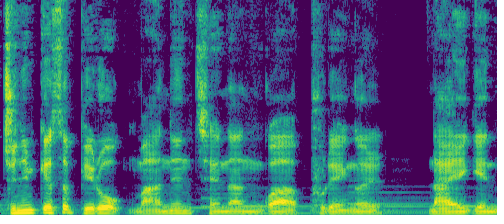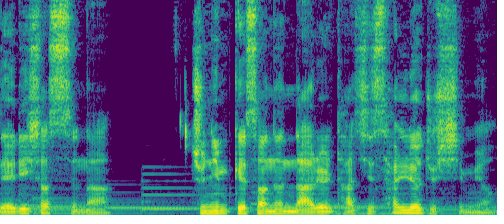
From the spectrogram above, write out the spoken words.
주님께서 비록 많은 재난과 불행을 나에게 내리셨으나 주님께서는 나를 다시 살려주시며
